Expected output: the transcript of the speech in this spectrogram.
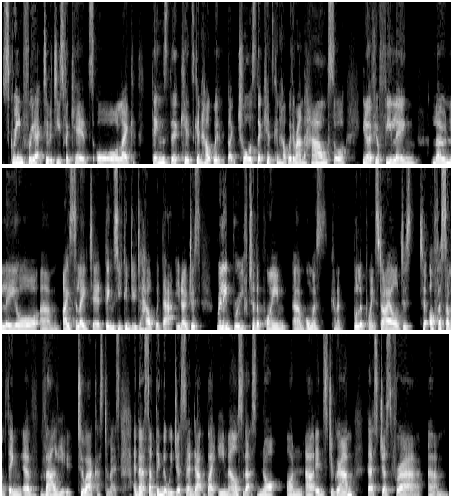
screen-free activities for kids, or like things that kids can help with, like chores that kids can help with around the house, or you know, if you're feeling lonely or um, isolated, things you can do to help with that. You know, just really brief to the point, um, almost kind of bullet point style just to offer something of value to our customers. And that's something that we just send out by email. So that's not on our instagram. That's just for our um,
